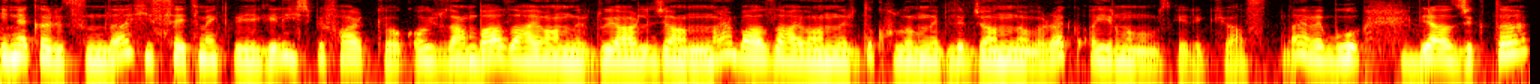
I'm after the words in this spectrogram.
inek arasında hissetmekle ilgili hiçbir fark yok. O yüzden bazı hayvanları duyarlı canlılar, bazı hayvanları da kullanılabilir canlı olarak ayırmamamız gerekiyor aslında. Ve bu Hı. birazcık da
